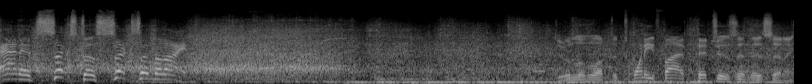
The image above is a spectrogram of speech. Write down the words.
and it's six to six in the ninth. Doolittle up to 25 pitches in this inning.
